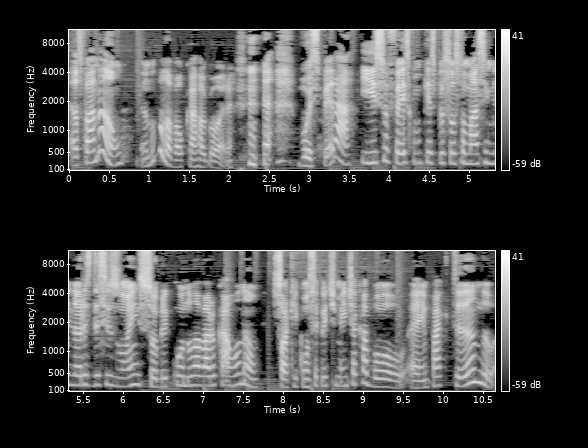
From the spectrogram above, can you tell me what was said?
elas falavam: não, eu não vou lavar o carro agora. vou esperar. E isso fez com que as pessoas tomassem melhores decisões sobre quando lavar o carro ou não. Só que, consequentemente, acabou é, impactando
